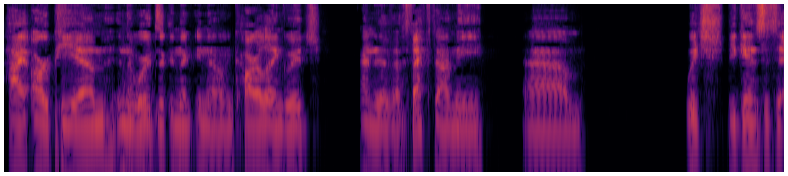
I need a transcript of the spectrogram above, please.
high RPM in the words in the you know in car language kind of effect on me, um, which begins to,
